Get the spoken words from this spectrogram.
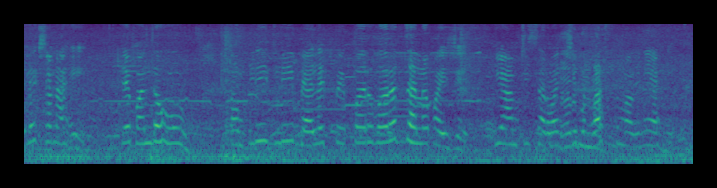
इलेक्शन आहे ते बंद होऊन कम्प्लिटली बॅलेट पेपरवरच झालं पाहिजे ही आमची सर्वांची रास्त मागणी आहे.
